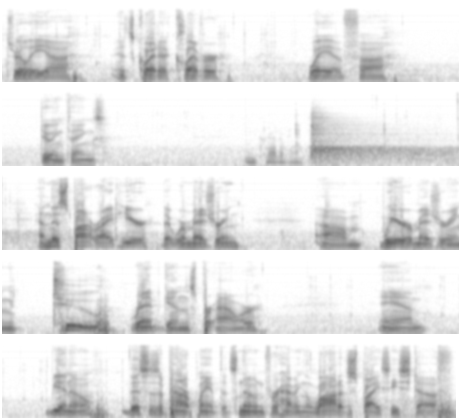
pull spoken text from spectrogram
It's really uh, it's quite a clever way of uh, doing things. Incredible. And this spot right here that we're measuring, um, we're measuring two roentgens per hour. And, you know, this is a power plant that's known for having a lot of spicy stuff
